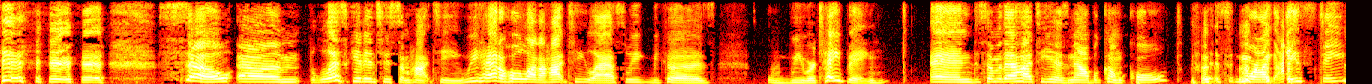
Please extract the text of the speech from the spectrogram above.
yes. So, um, let's get into some hot tea. We had a whole lot of hot tea last week because we were taping. And some of that hot tea has now become cold. It's more like iced tea.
